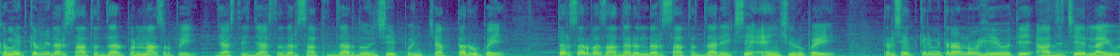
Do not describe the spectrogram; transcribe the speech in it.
कमीत कमी दर सात हजार पन्नास रुपये जास्तीत जास्त दर सात हजार दोनशे पंच्याहत्तर रुपये. तर सर्वसाधारण दर सात हजार एकशे ऐंशी रुपये. तर शेतकरी मित्रांनो हे होते आजचे लाईव्ह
